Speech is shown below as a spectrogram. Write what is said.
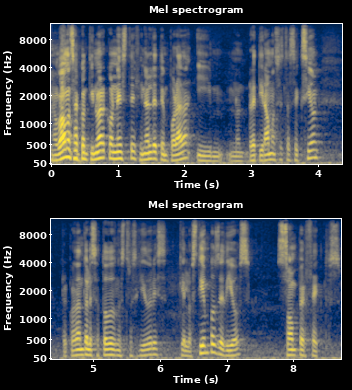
Nos vamos a continuar con este final de temporada y retiramos esta sección recordándoles a todos nuestros seguidores que los tiempos de Dios son perfectos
